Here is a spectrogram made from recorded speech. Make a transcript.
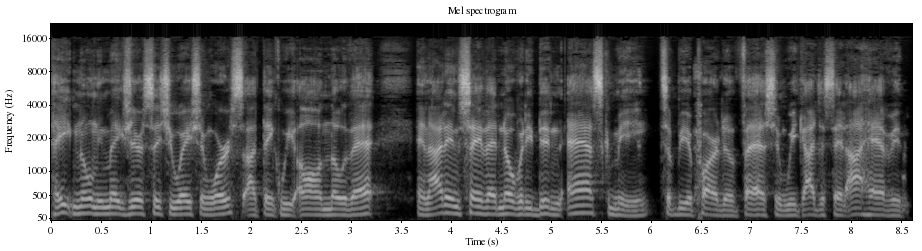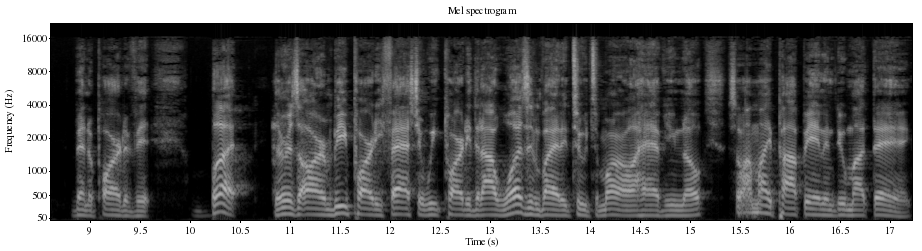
hating only makes your situation worse. I think we all know that. And I didn't say that nobody didn't ask me to be a part of Fashion Week. I just said I haven't been a part of it. But there is an R&B party, Fashion Week party that I was invited to tomorrow. I have you know, so I might pop in and do my thing.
